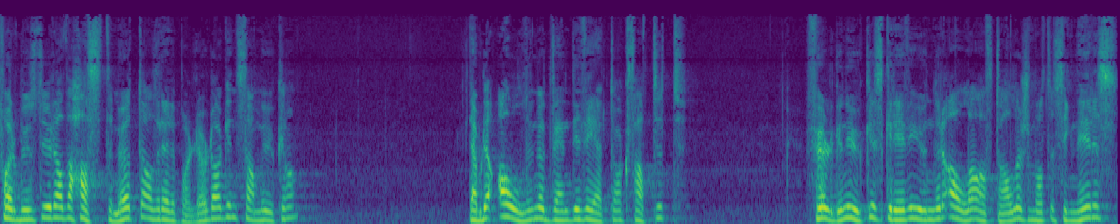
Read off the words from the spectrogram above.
Forbundsstyret hadde hastemøte allerede på lørdagen samme uka. Der ble alle nødvendige vedtak fattet. Følgende uke skrev vi under alle avtaler som måtte signeres.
